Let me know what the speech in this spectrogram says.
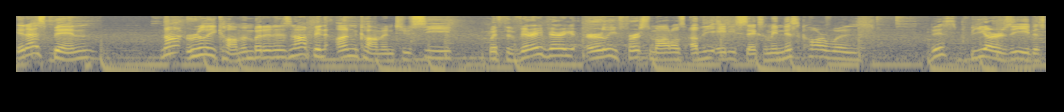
It has been not really common, but it has not been uncommon to see with the very, very early first models of the 86. I mean, this car was This BRZ, this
